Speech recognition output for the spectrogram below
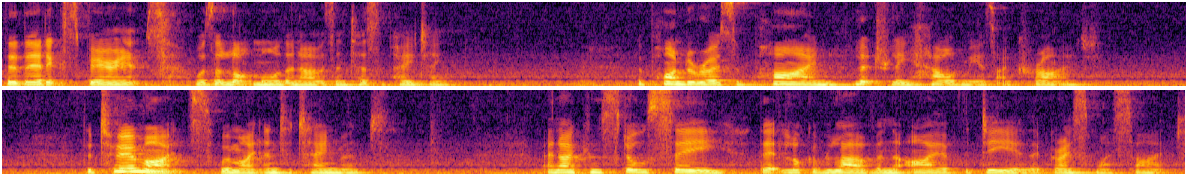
that that experience was a lot more than I was anticipating. The ponderosa pine literally held me as I cried. The termites were my entertainment, and I can still see that look of love in the eye of the deer that graced my sight.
